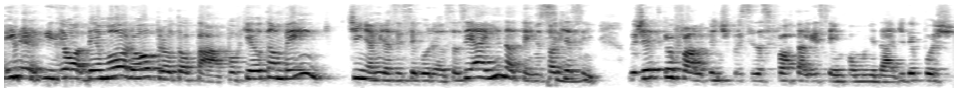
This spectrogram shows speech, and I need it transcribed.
E, e ó, demorou para eu topar, porque eu também tinha minhas inseguranças e ainda tenho. Só Sim. que assim, do jeito que eu falo que a gente precisa se fortalecer em comunidade e depois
